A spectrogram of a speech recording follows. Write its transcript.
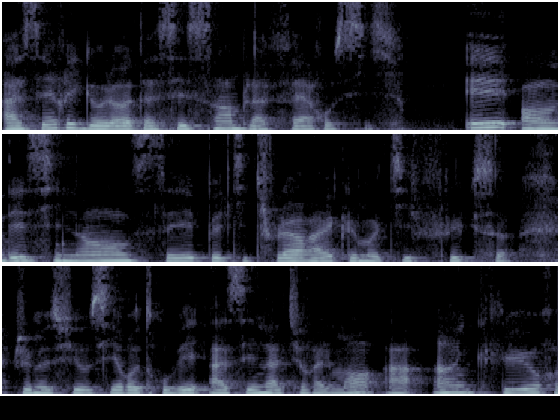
assez rigolotes, assez simples à faire aussi. Et en dessinant ces petites fleurs avec le motif flux, je me suis aussi retrouvée assez naturellement à inclure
